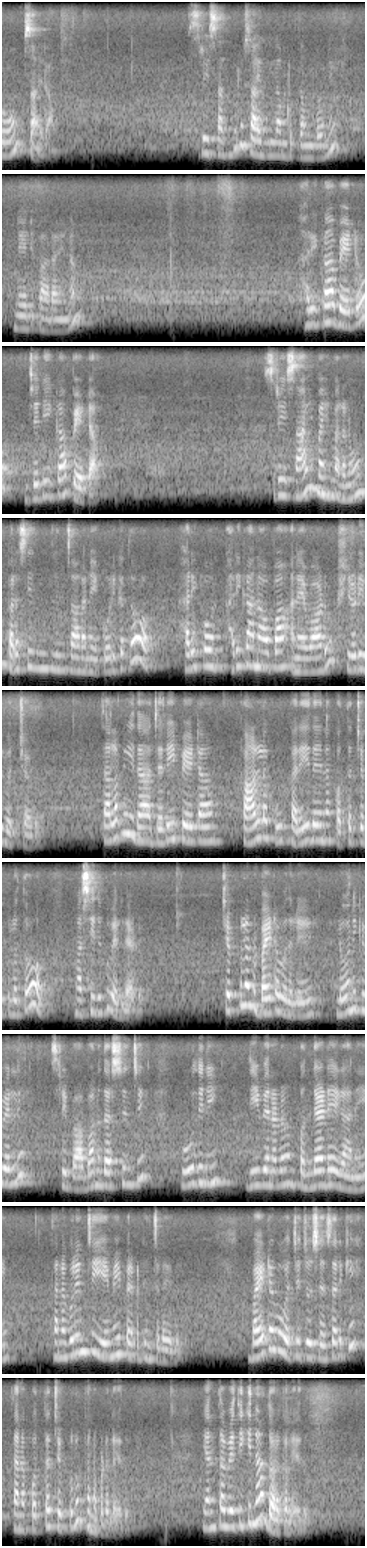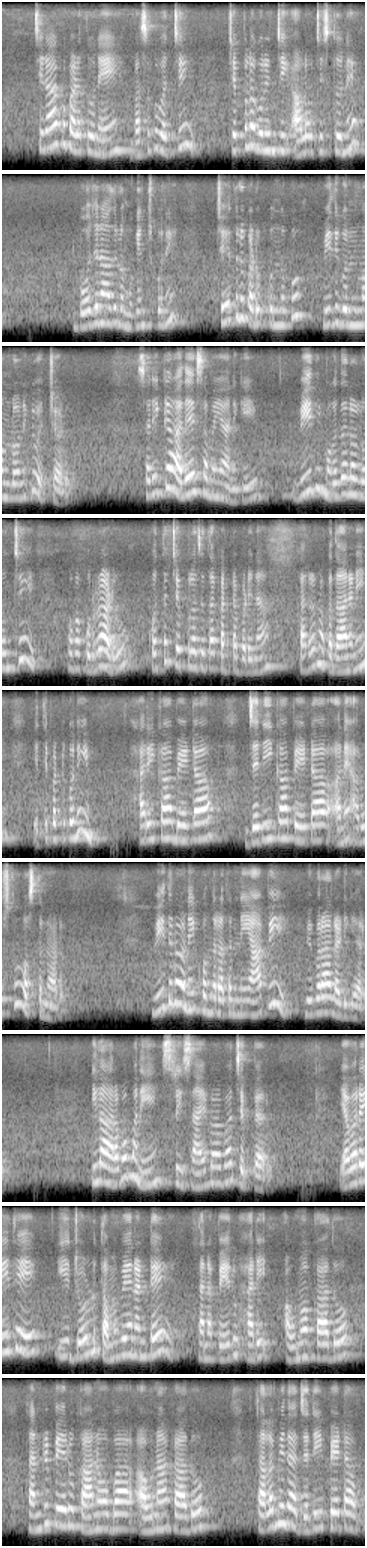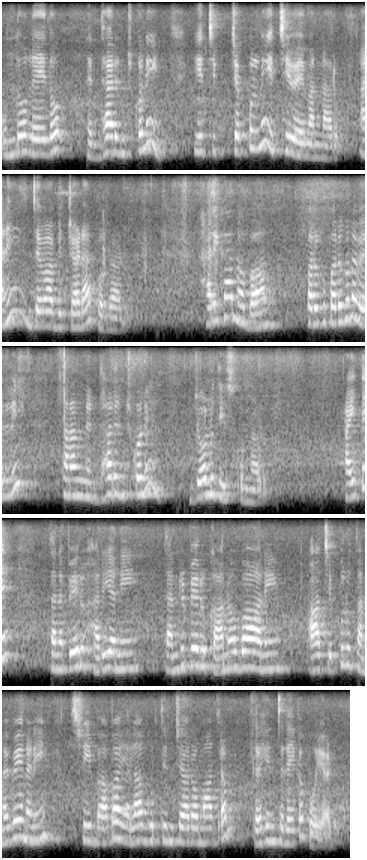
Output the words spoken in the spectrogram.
ఓం సాయిరామ్. శ్రీ సద్గురు సాయిలీలామృతంలోని నేటి పారాయణం. హరికా బేటో జరీకా పేట శ్రీ సాయి మహిమలను పరిశీలించాలనే కోరికతో హరికో హరికానవప అనేవాడు షిరుడి వచ్చాడు. తల మీద జరీపేట కాళ్ళకు ఖరీదైన కొత్త చెప్పులతో మసీదుకు వెళ్ళాడు. చెప్పులను బయట వదిలి లోనికి వెళ్ళి శ్రీ బాబాను దర్శించి ఊదిని దీవెనడం పొందాడే గాని తన గురించి ఏమీ ప్రకటించలేదు. బయటకు వచ్చి చూసేసరికి తన కొత్త చెప్పులు కనపడలేదు. ఎంత వెతికినా దొరకలేదు. చిరాకు పడుతూనే బస్సుకు వచ్చి చెప్పుల గురించి ఆలోచిస్తూనే భోజనాదులు ముగించుకొని చేతులు కడుక్కుందుకు వీధి గుమ్మంలోనికి వచ్చాడు. సరిగ్గా అదే సమయానికి వీధి మొగదలలోంచి ఒక కుర్రాడు కొత్త చెప్పుల జత కట్టబడిన కర్రను ఒక దానిని ఎత్తిపట్టుకొని హరికా బేటా జరీకా పేట అని అరుస్తూ వస్తున్నాడు. వీధిలోని కొందరు అతన్ని ఆపి వివరాలు అడిగారు. ఇలా అరవమని శ్రీ సాయిబాబా చెప్పారు. ఎవరైతే ఈ జోళ్ళు తమవేనంటే తన పేరు హరి అవునో కాదో తండ్రి పేరు కానోబా అవునా కాదో తల మీద జరీపేట ఉందో లేదో నిర్ధారించుకొని ఈ చిప్ చెప్పుల్ని ఇచ్చివేయమన్నారు అని జవాబిచ్చాడా కుర్రాడు. హరికానోబా పరుగు పరుగున వెళ్ళి తనను నిర్ధారించుకొని జోళ్ళు తీసుకున్నాడు. అయితే తన పేరు హరి అని తండ్రి పేరు కానోబా అని ఆ చెప్పులు తనవేనని శ్రీ బాబా ఎలా గుర్తించారో మాత్రం గ్రహించలేకపోయాడు.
